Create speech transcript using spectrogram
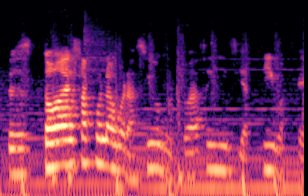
Entonces, toda esa colaboración toda esa iniciativa que,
